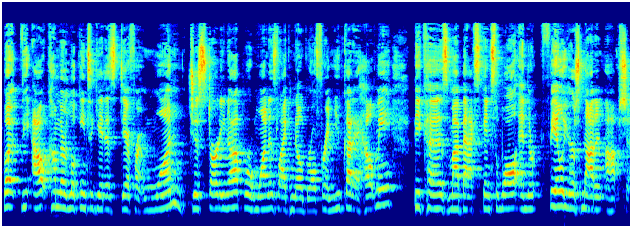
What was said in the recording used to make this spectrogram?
but the outcome they're looking to get is different. One just starting up where one is like, no, girlfriend, you've got to help me because my back's against the wall and their failure is not an option,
